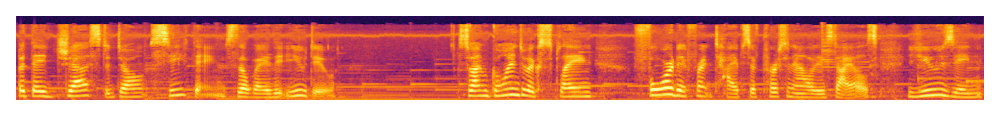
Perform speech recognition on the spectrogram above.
but they just don't see things the way that you do? So, I'm going to explain four different types of personality styles using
